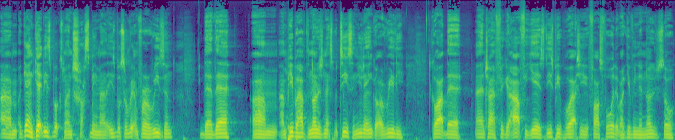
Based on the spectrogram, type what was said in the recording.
Um, again, get these books, man. Trust me, man. These books are written for a reason. They're there, um, and people have the knowledge and expertise, and you ain't got to really go out there and try and figure it out for years. These people will actually fast forward it by giving you the knowledge. So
